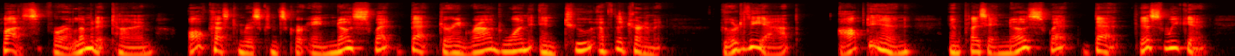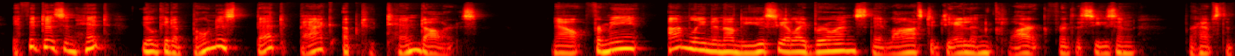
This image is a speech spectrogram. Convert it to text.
Plus, for a limited time, all customers can score a no sweat bet during round one and two of the tournament. Go to the app, opt in, and place a no sweat bet this weekend. If it doesn't hit, you'll get a bonus bet back up to $10. Now, for me, I'm leaning on the UCLA Bruins. They lost Jaylen Clark for the season, perhaps the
